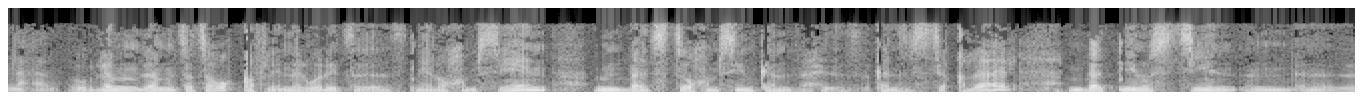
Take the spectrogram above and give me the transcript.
نعم. ولم لم تتوقف لأن الوالد 52 من بعد 56 كان كان الاستقلال من بعد 62 م-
